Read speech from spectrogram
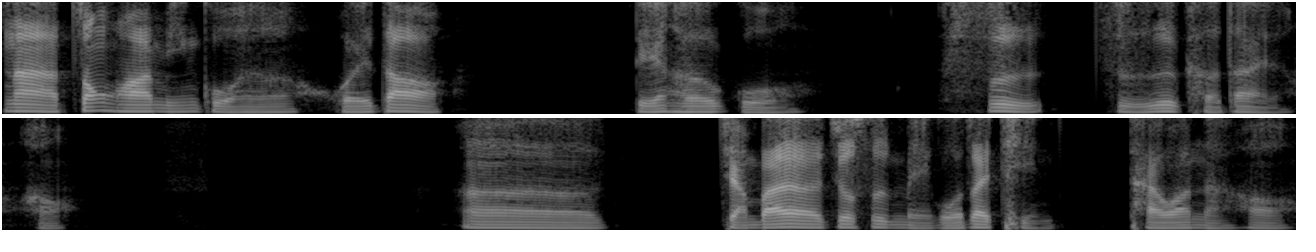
那中华民国呢回到联合国是指日可待的。好，呃，讲白了就是美国在挺台湾呐，哈，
